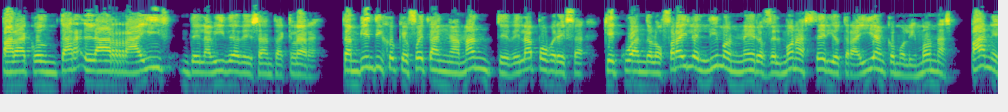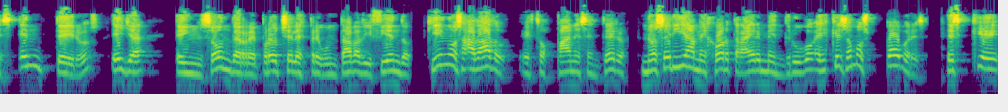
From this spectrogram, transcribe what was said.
para contar la raíz de la vida de Santa Clara. También dijo que fue tan amante de la pobreza que cuando los frailes limoneros del monasterio traían como limonas panes enteros, ella en son de reproche les preguntaba diciendo ¿Quién os ha dado estos panes enteros? ¿No sería mejor traer mendrugo? Es que somos pobres, es que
